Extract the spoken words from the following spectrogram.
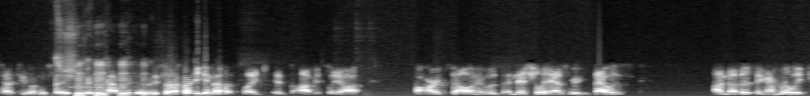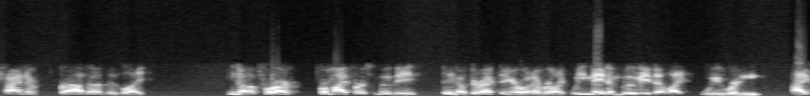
tattoo on his face. So, you know, it's like, it's obviously a, a hard sell. And it was initially, as we, that was another thing I'm really kind of proud of is like, you know, for our, for my first movie, you know, directing or whatever, like we made a movie that like we were, I,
